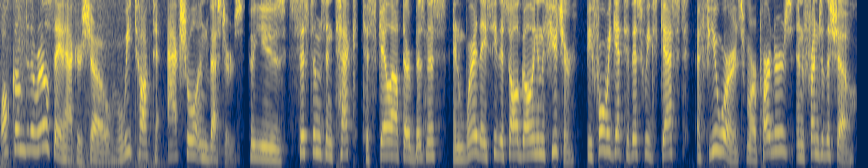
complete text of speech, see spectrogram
Welcome to the Real Estate Hackers Show, where we talk to actual investors who use systems and tech to scale out their business and where they see this all going in the future. Before we get to this week's guest, a few words from our partners and friends of the show.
